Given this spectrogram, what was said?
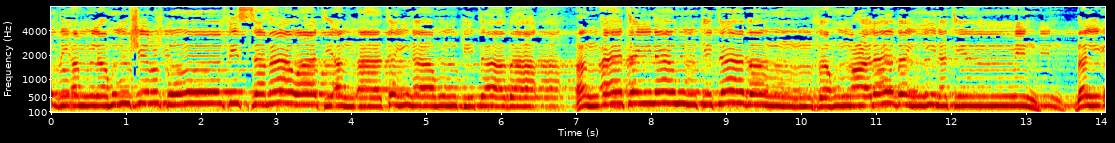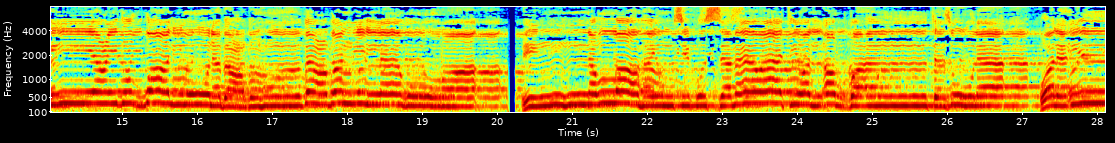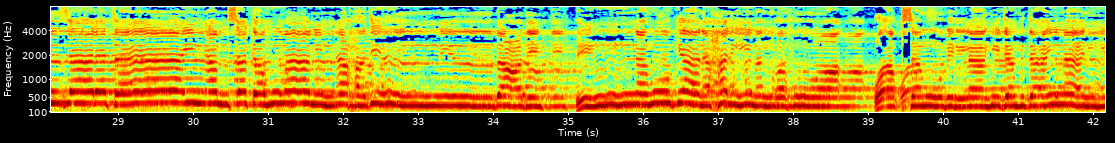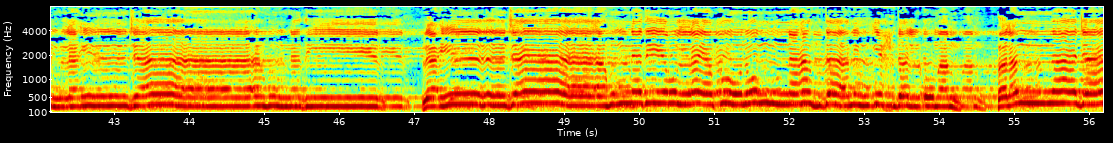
الأرض أم لهم شرك في السماوات أم آتيناهم كتابا أم آتيناهم كتابا فهم على بينة منه بل إن يعد الظالمون بعضهم بعضا إلا غرورا إن الله يمسك السماوات والأرض أن تزولا ولئن أمسكهما من أحد من بعده. إنه كان حليما غفورا. وأقسموا بالله جهد أيمانهم لئن جاءهم نذير. لئن جاءهم نذير ليكونن أهدى من إحدى الأمم. فلما جاءهم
